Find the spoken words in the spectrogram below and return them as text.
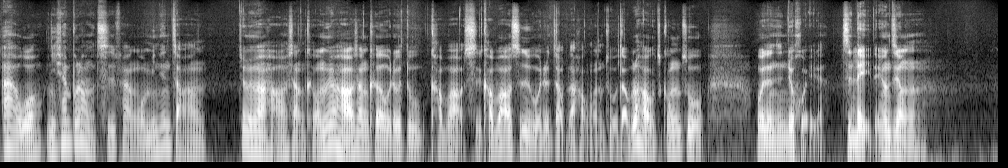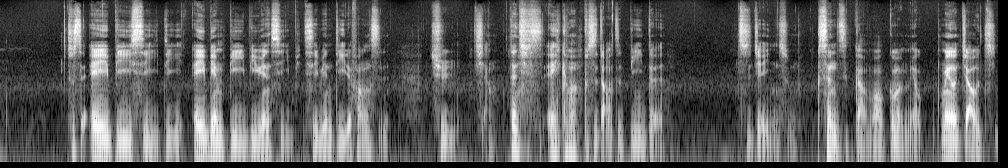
啊，我你现在不让我吃饭，我明天早上就没办法好好上课，我没办法好好上课，我就读考不好试，考不好试我就找不到好工作，找不到好工作，我人生就毁了之类的，用这种。就是 A B C D，A 变 B，B 变 C，C 变 D 的方式去讲，但其实 A 根本不是导致 B 的直接因素，甚至搞不好根本没有没有交集，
